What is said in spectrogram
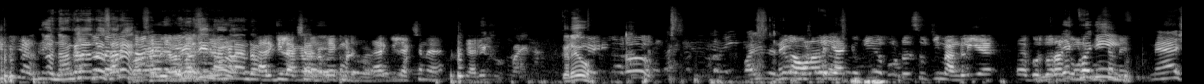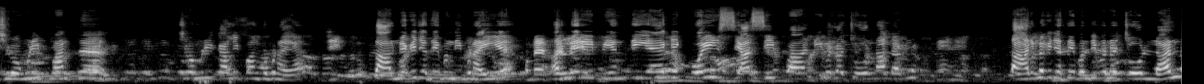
ਜੀ ਨੰਗ ਲੈਂਦਾ ਸਰ। ਵੀਰ ਜੀ ਨੰਗ ਲੈਂਦਾ। ਐਰਗੀ ਇਲੈਕਸ਼ਨ ਇੱਕ ਮਿੰਟ। ਐਰਗੀ ਇਲੈਕਸ਼ਨ ਹੈ ਕਰਿਓ। ਨਹੀਂ ਆਉਣ ਵਾਲੀ ਹੈ ਕਿਉਂਕਿ ਇਹ ਵੋਟਰ ਸੂਚੀ ਮੰਗ ਲਈ ਹੈ ਗੁਰਦੁਆਰਾ ਚੋਣ ਦੇਖੋ ਜੀ ਕਮਿਸ਼ਨ ਨੇ। ਮੈਂ ਸ਼੍ਰੋਮਣੀ ਪੰਥ ਸ਼੍ਰੋਮਣੀ ਅਕਾਲੀ ਪੰਥ ਬਣਾਇਆ। ਜੀ। ਧਾਰਮਿਕ ਜਥੇਬੰਦੀ ਬਣਾਈ ਹੈ। ਔਰ ਮੇਰੀ ਬੇਨਤੀ ਹੈ ਕਿ ਕੋਈ ਸਿਆਸੀ ਪਾਰਟੀ ਵੱਲੋਂ ਚੋਣ ਨਾ ਲੜਨ। ਧਾਰਮਿਕ ਜਥੇਬੰਦੀ ਵੱਲੋਂ ਚੋਣ ਲੜਨ।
